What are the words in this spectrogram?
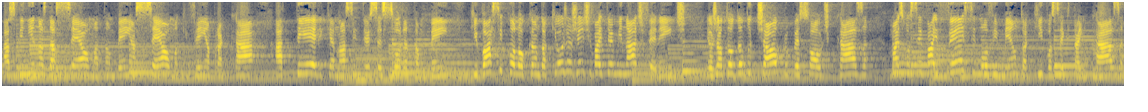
as meninas da Selma também, a Selma que venha para cá, a Tere, que é nossa intercessora também, que vá se colocando aqui. Hoje a gente vai terminar diferente. Eu já estou dando tchau para o pessoal de casa mas você vai ver esse movimento aqui, você que está em casa,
